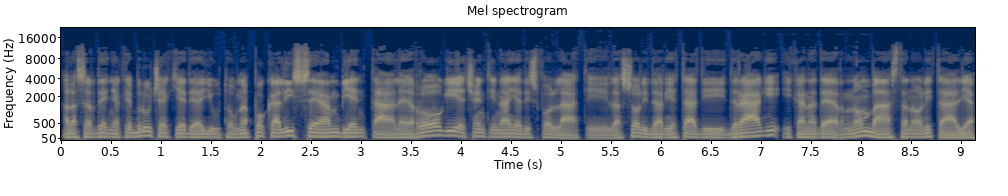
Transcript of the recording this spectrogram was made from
alla Sardegna che brucia e chiede aiuto, un'apocalisse ambientale, roghi e centinaia di sfollati, la solidarietà di Draghi, i Canadair non bastano, l'Italia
